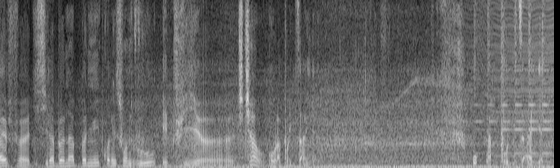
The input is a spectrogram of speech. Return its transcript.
Bref, euh, d'ici là, bonne app, bonne nuit, prenez soin de vous. Et puis, ciao Oh la polizaille Oh la polizaille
